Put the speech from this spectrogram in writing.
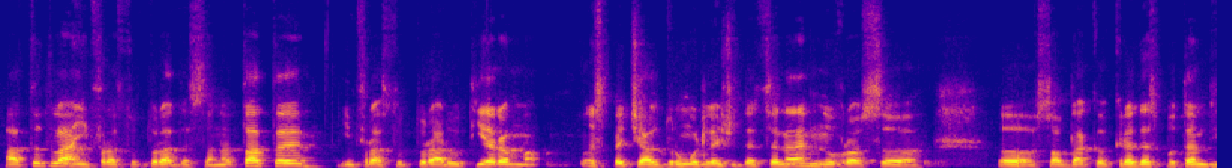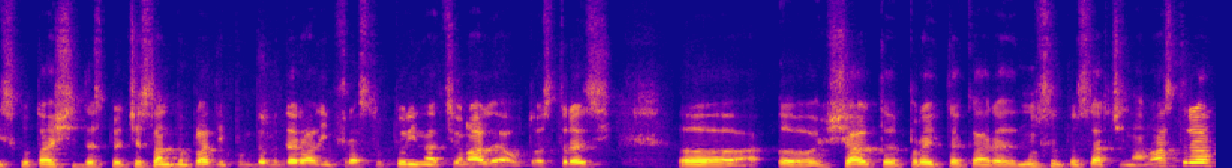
atât la infrastructura de sănătate, infrastructura rutieră, în special drumurile județene. Nu vreau să Uh, sau dacă credeți putem discuta și despre ce s-a întâmplat din punct de vedere al infrastructurii naționale, autostrăzi uh, uh, și alte proiecte care nu sunt în sarcina noastră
